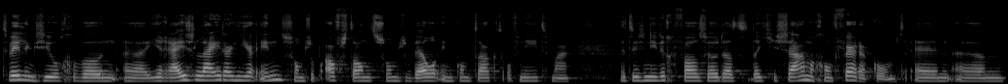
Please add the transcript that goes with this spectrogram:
tweelingziel gewoon uh, je reisleider hierin. Soms op afstand, soms wel in contact of niet. Maar het is in ieder geval zo dat, dat je samen gewoon verder komt. En um,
